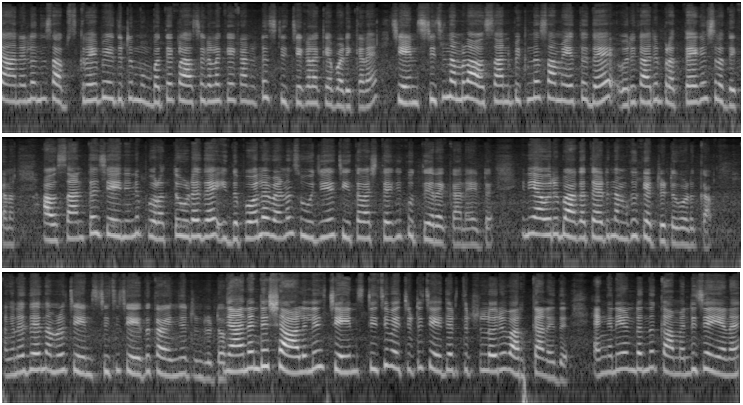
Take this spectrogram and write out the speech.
ചാനൽ ഒന്ന് സബ്സ്ക്രൈബ് ചെയ്തിട്ട് മുമ്പത്തെ ക്ലാസ്സുകളൊക്കെ കണ്ടിട്ട് സ്റ്റിച്ചുകളൊക്കെ പഠിക്കണേ. ചെയിൻ സ്റ്റിച്ച് നമ്മൾ അവസാനിപ്പിക്കുന്ന സമയത്ത് ഇതേ ഒരു കാര്യം പ്രത്യേകം ശ്രദ്ധിക്കണം. അവസാനത്തെ ചെയിനിന് പുറത്തുകൂടെ ഇതേ ഇതുപോലെ വേണം സൂചിയെ ചീത്ത വശത്തേക്ക് കുത്തിയിറക്കാനായിട്ട് ഇനി ആ ഒരു ഭാഗത്തായിട്ട് നമുക്ക് കെട്ടിട്ട് കൊടുക്കാം. അങ്ങനെ ഇതേ നമ്മൾ ചെയിൻ സ്റ്റിച്ച് ചെയ്ത് കഴിഞ്ഞിട്ടുണ്ട് കേട്ടോ ഞാൻ എന്റെ ഷാളിൽ ചെയിൻ സ്റ്റിച്ച് വെച്ചിട്ട് ചെയ്തെടുത്തിട്ടുള്ള ഒരു വർക്കാണിത്. എങ്ങനെയുണ്ടെന്ന് കമന്റ് ചെയ്യണേ.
